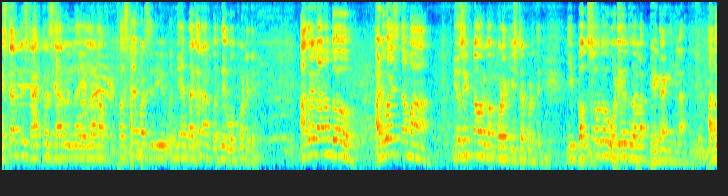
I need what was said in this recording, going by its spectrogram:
ಎಸ್ಟಾಬ್ಲಿಷ್ಡ್ ಆಕ್ಟರ್ಸ್ ಯಾರು ಇಲ್ಲ. ಎಲ್ಲ ನಾವು ಫಸ್ಟ್ ಟೈಮ್ ಮಾಡಿಸಿದ್ದೀವಿ ಬನ್ನಿ ಅಂದಾಗ ನಾನು ಬಂದು ಒಪ್ಕೊಂಡಿದ್ದೀನಿ. ಆದರೆ ನಾನೊಂದು ಅಡ್ವೈಸ್ ನಮ್ಮ ಮ್ಯೂಸಿಕ್ನವ್ರಿಗೊಂದು ಕೊಡಕ್ಕೆ ಇಷ್ಟಪಡ್ತೀನಿ. ಈ ಬಗ್ಸೋದು ಹೊಡಿಯೋದು ಎಲ್ಲ ಬೇಕಾಗಿಲ್ಲ ಅದು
